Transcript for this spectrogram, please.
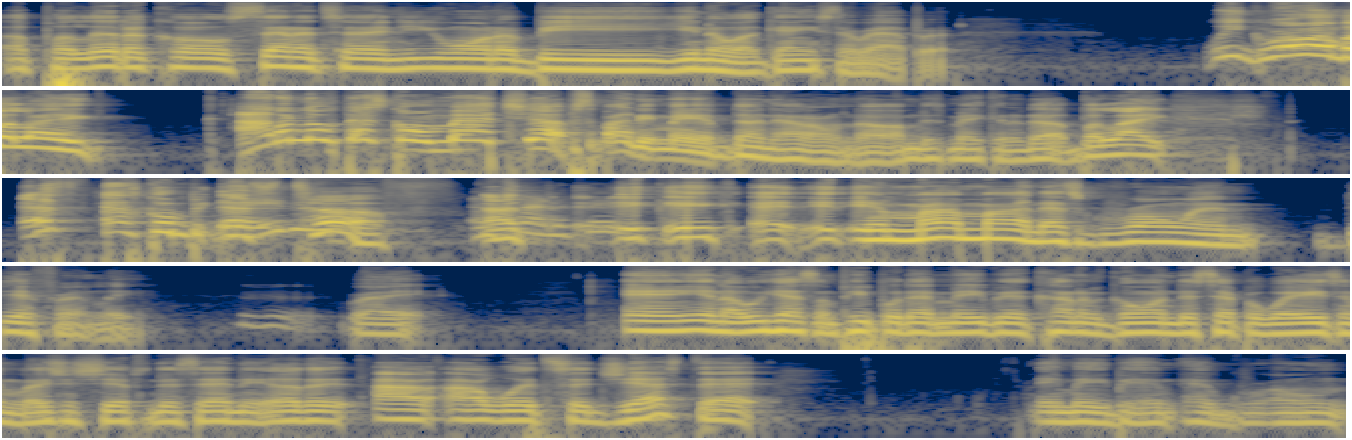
a political senator, and you want to be you know a gangster rapper. We growing, but like I don't know if that's gonna match up. Somebody may have done that. I don't know. I'm just making it up, but like that's that's gonna be that's Maybe. tough. I'm I- to think. it, it, it, in my mind, that's growing differently, Mm-hmm. right? And you know, we have some people that maybe are kind of going their separate ways in relationships and this that, and the other. I, I would suggest that they maybe have grown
